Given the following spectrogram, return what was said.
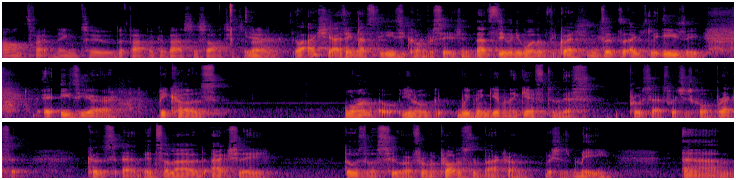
aren't threatening to the fabric of our society today? Yeah. Well, actually, I think that's the easy conversation. That's the only one of the questions that's actually easy, eh, easier, because one, you know, we've been given a gift in this process, which is called Brexit because um, it's allowed actually those of us who are from a Protestant background, which is me, um,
